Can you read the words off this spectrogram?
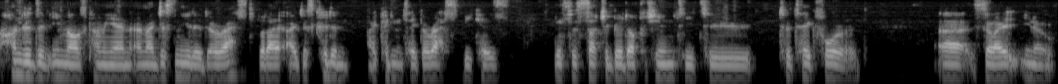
hundreds of emails coming in, and I just needed a rest, but I, I just couldn't. I couldn't take a rest because this was such a good opportunity to to take forward. Uh, so I, you know,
